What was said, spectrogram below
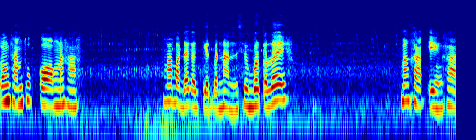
ต้องทำทุกกองนะคะ มาบัดได้กับเกียรติบันนันเสียงบดกันเลย มาขับเองค่ะ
